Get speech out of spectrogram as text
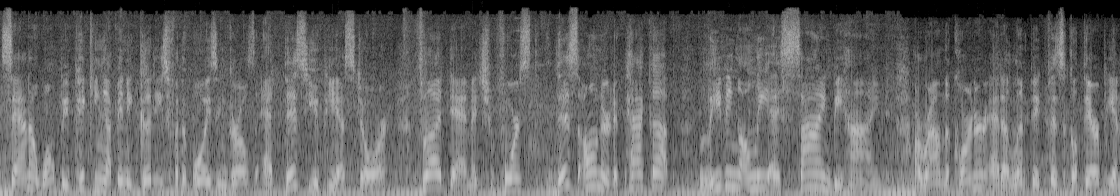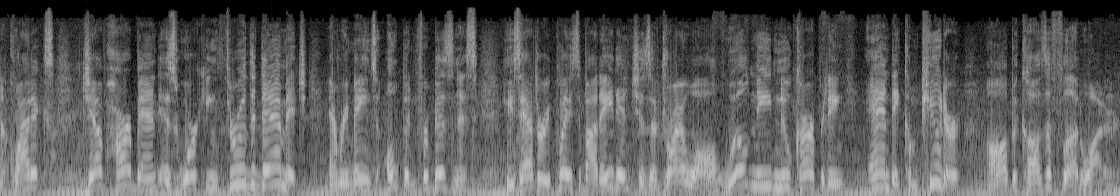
Santa won't be picking up any goodies for the boys and girls at this UPS store. Flood damage forced this owner to pack up, leaving only a sign behind. Around the corner at Olympic Physical Therapy and Aquatics, Jeff Harband is working through the damage and remains open for business. He's had to replace about eight inches of drywall, will need new carpeting, and a computer, all because of floodwater.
